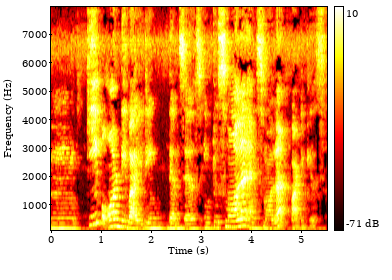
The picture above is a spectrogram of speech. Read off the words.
mm, keep on dividing themselves into smaller and smaller particles.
